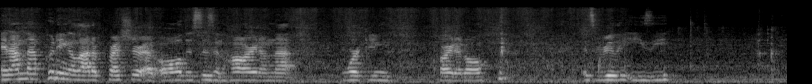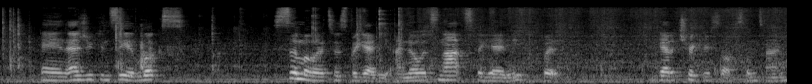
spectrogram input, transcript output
And I'm not putting a lot of pressure at all. This isn't hard. I'm not working hard at all. it's really easy. And as you can see, it looks similar to spaghetti. I know it's not spaghetti, but you gotta trick yourself sometimes.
